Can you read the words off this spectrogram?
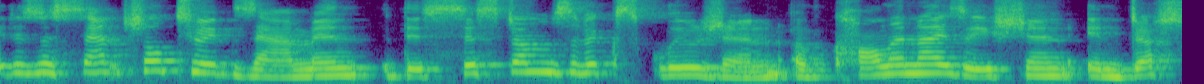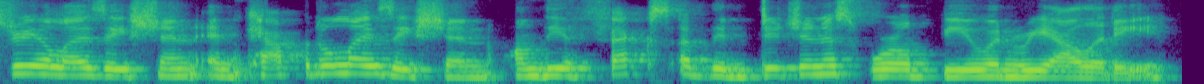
it is essential to examine the systems of exclusion of colonization, industrialization, and capitalization on the effects of the indigenous worldview and reality.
